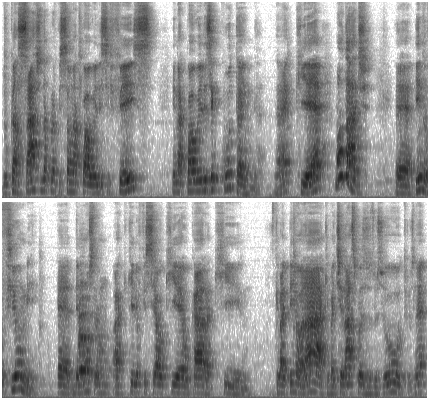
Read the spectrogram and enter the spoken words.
do cansaço da profissão na qual ele se fez e na qual ele executa ainda, né? Que é maldade. É, e no filme é, demonstra aquele oficial que é o cara que que vai penhorar, que vai tirar as coisas dos outros, né?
